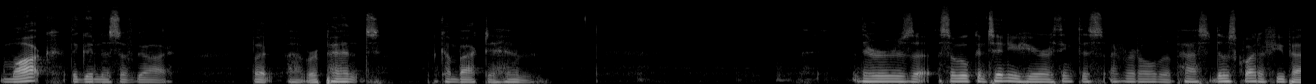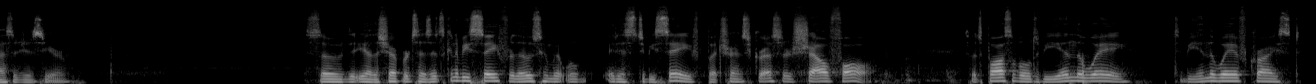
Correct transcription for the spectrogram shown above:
mock the goodness of God, but uh, repent and come back to Him there's a, so we'll continue here. I think this I've read all the past. There's quite a few passages here. So the, yeah, the shepherd says it's going to be safe for those whom it will it is to be safe, but transgressors shall fall. So it's possible to be in the way, to be in the way of Christ,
